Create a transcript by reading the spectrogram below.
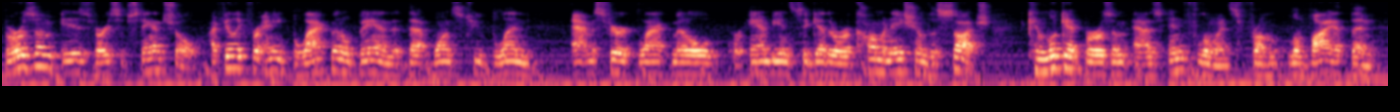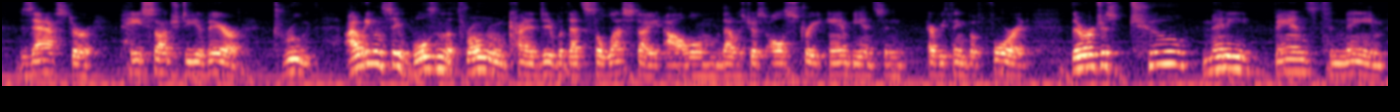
Burzum is very substantial. I feel like for any black metal band that wants to blend atmospheric black metal or ambience together or a combination of the such, can look at Burzum as influence from Leviathan, Xasthur, Paysage D'Hiver, Drudkh. I would even say Wolves in the Throne Room kind of did with that Celestite album that was just all straight ambience and everything before it. There are just too many bands to name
